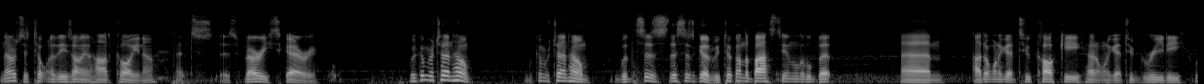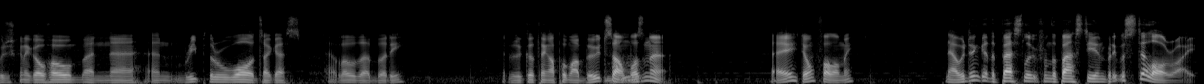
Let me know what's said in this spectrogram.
never actually took one of these on in hardcore, you know? It's it's very scary. We can return home. We can return home. Well, this is this is good. We took on the Bastion a little bit. Um, I don't want to get too cocky. I don't want to get too greedy. We're just going to go home and uh, and reap the rewards, I guess. Hello there, buddy. It was a good thing I put my boots on, mm. wasn't it? Hey, don't follow me. Now, we didn't get the best loot from the Bastion, but it was still alright.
